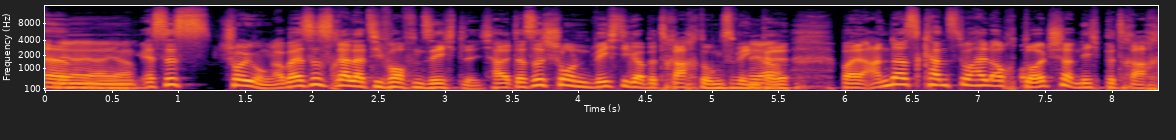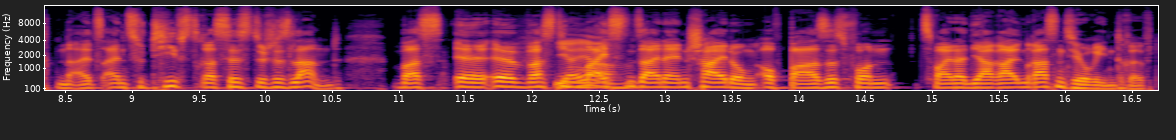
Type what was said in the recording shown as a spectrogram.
ähm, ja, ja, ja. Es ist, Entschuldigung, aber es ist relativ offensichtlich. Halt, das ist schon ein wichtiger Betrachtungswinkel, weil anders kannst du halt auch Deutschland nicht betrachten als ein zutiefst rassistisches Land, was, äh, äh, was die meisten seiner Entscheidungen auf Basis von 200 Jahre alten Rassentheorien trifft.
